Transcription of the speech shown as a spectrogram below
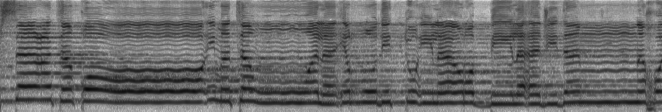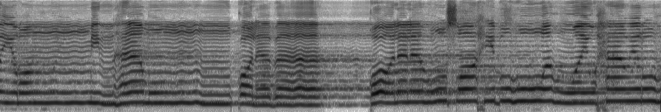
الساعة قائمة ولئن رددت إلى ربي لأجدن خيرا منها منقلبا. قال له صاحبه وهو يحاوره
